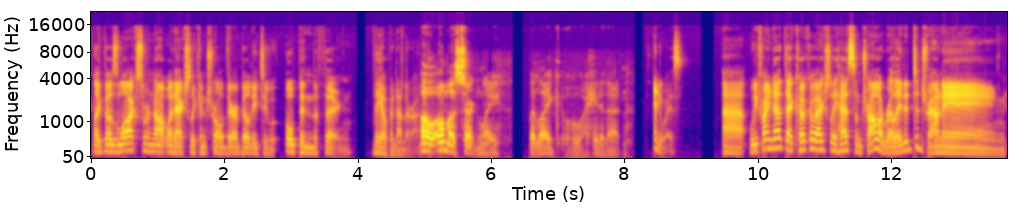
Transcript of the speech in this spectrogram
Like those locks were not what actually controlled their ability to open the thing. They opened on their own. Oh, almost certainly. But like, oh, I hated that. Anyways, uh, we find out that Koco actually has some trauma related to drowning.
